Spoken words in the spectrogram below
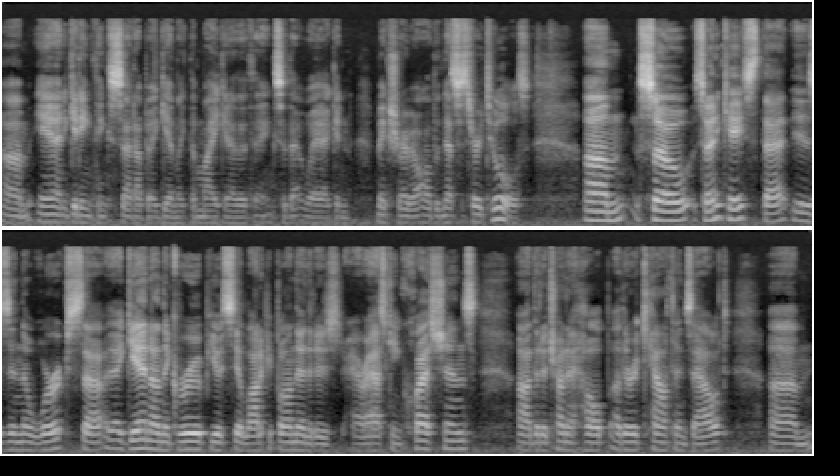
um, and getting things set up again, like the mic and other things, so that way I can make sure I have all the necessary tools. Um, so, so in any case, that is in the works. Uh, again, on the group, you'll see a lot of people on there that is, are asking questions, uh, that are trying to help other accountants out. Um,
